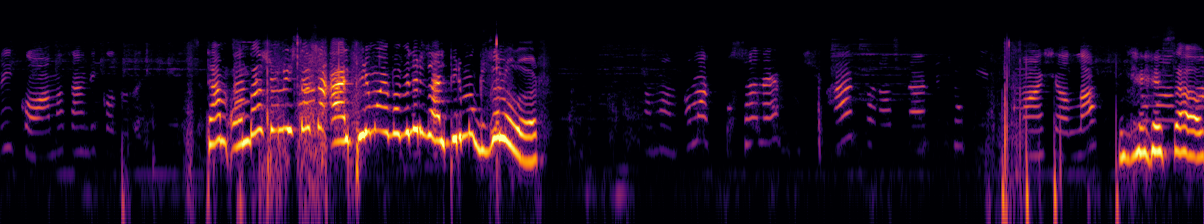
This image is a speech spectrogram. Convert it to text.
Rico ondan sonra istersen El Primo yapabiliriz. El Primo güzel olur. Maşallah. Sağ ol.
